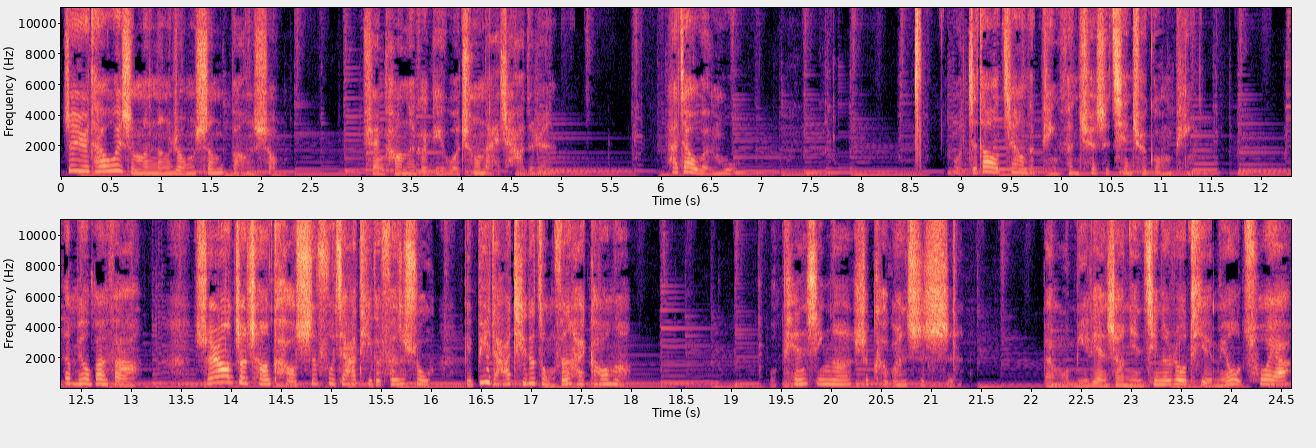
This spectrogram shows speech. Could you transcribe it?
至于他为什么能荣升榜首，全靠那个给我冲奶茶的人，他叫文武。我知道这样的评分确实欠缺公平，但没有办法，谁让这场考试附加题的分数比必答题的总分还高呢？我偏心呢是客观事实，但我迷恋上年轻的肉体也没有错呀。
